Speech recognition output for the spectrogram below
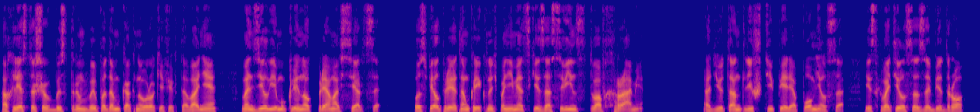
а Хлестышев быстрым выпадом, как на уроке фехтования, вонзил ему клинок прямо в сердце, успел при этом крикнуть по-немецки за свинство в храме. Адъютант лишь теперь опомнился и схватился за бедро,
